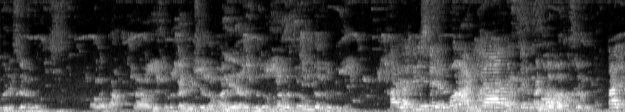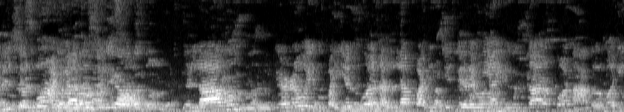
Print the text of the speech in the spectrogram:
ஒரு செல்வம். அவ்வளோதான் நான் வந்து சொல்கிறேன் கல்வி செல்வம் அழியாத செல்வம் நல்ல சவுண்டாக சொல்லுவேன் கல்வி செல்வம் அழியாத செல்வம். கல்வி செல்வம் அழியாத செல்வம். எல்லாரும் ஏழோ இது பையன் போல நல்லா படிச்சு திறமையா இருந்தா இப்போ நாங்கள் மாதிரி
